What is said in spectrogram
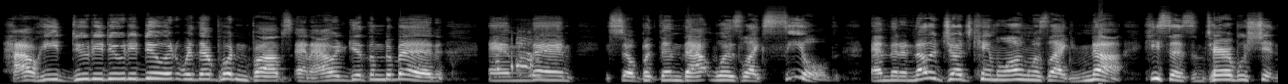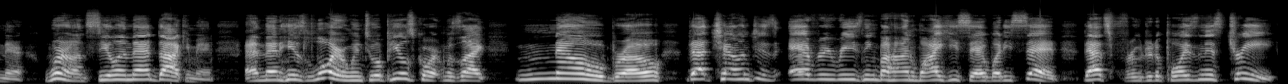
how he doody doody do it with their pudding pops and how he'd get them to bed. And then, so, but then that was like sealed. And then another judge came along and was like, nah, he says some terrible shit in there. We're unsealing that document. And then his lawyer went to appeals court and was like, no, bro. That challenges every reasoning behind why he said what he said. That's fruit of the poisonous tree.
